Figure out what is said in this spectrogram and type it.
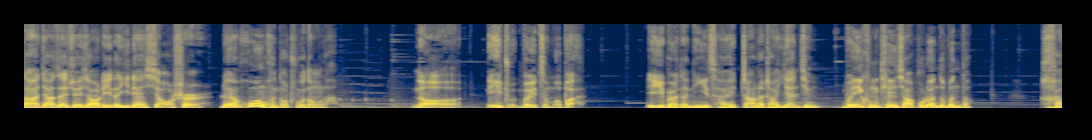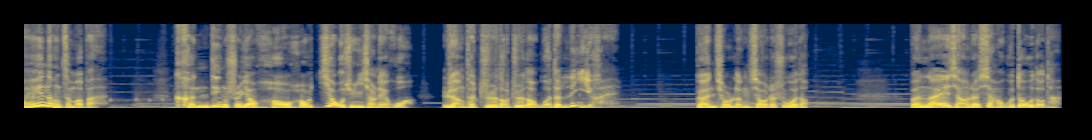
大家在学校里的一点小事儿，连混混都出动了。那你准备怎么办？一边的尼才眨了眨眼睛，唯恐天下不乱的问道：“还能怎么办？肯定是要好好教训一下那货，让他知道知道我的厉害。”甘球冷笑着说道：“本来想着下午逗逗他，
